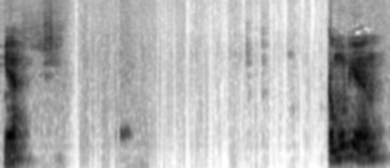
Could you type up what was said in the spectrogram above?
Ya. Kemudian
